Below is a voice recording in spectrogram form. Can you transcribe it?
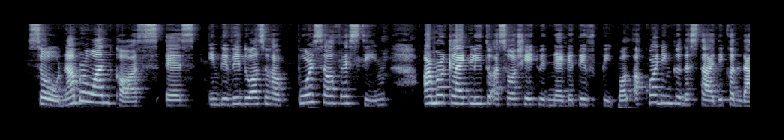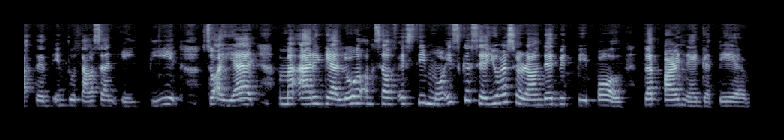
so number one cause is individuals who have poor self-esteem are more likely to associate with negative people according to the study conducted in 2018. So ayan, maaring kaya low ang self-esteem mo is kasi you are surrounded with people that are negative.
